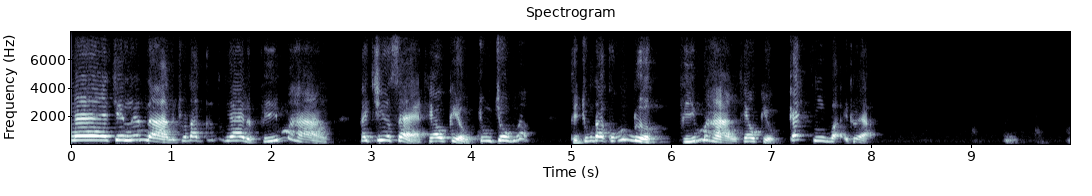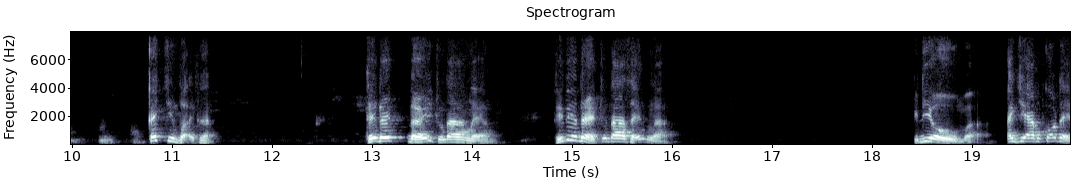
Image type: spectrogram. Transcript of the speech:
nghe trên diễn đàn chúng ta cứ nghe được phím hàng hay chia sẻ theo kiểu chung chung á, thì chúng ta cũng được phím hàng theo kiểu cách như vậy thôi ạ. Cách như vậy thôi ạ thế đấy đấy chúng ta đang lấy thế thì để chúng ta thấy là cái điều mà anh chị em có thể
